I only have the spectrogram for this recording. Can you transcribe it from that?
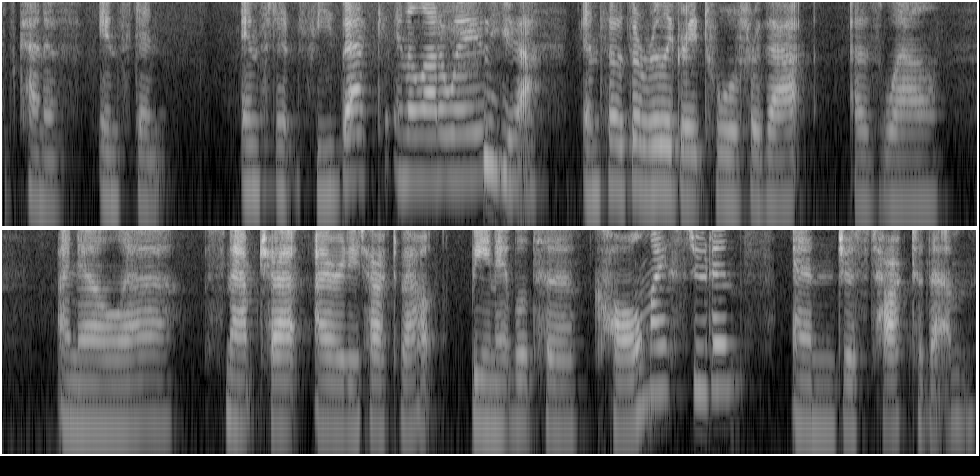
It's kind of instant, instant feedback in a lot of ways. Yeah. And so it's a really great tool for that as well. I know uh, Snapchat, I already talked about being able to call my students and just talk to them,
